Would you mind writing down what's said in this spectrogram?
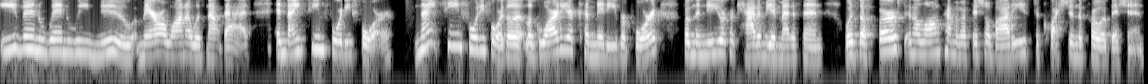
even when we knew marijuana was not bad. In 1944, 1944, the LaGuardia Committee report from the New York Academy of Medicine was the first in a long time of official bodies to question the prohibition.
